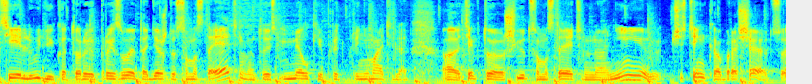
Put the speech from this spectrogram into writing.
те люди, которые производят одежду самостоятельно, то есть мелкие предприниматели, а те, кто шьют самостоятельно, они частенько обращаются.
